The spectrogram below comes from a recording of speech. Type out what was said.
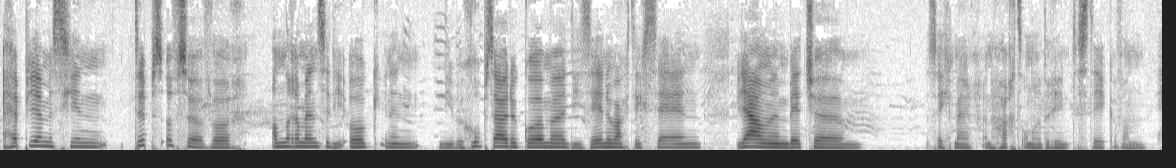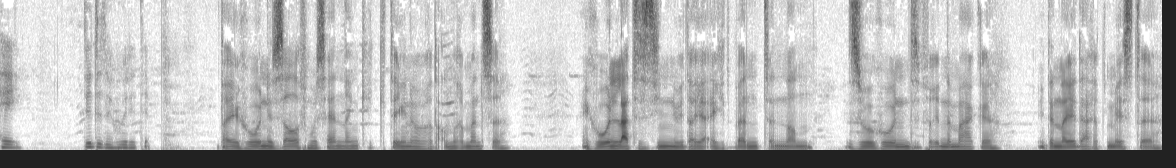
Heb je misschien tips of zo voor andere mensen die ook in een nieuwe groep zouden komen, die zenuwachtig zijn? Ja, om een beetje, zeg maar, een hart onder de riem te steken van hey, dit is een goede tip. Dat je gewoon jezelf moet zijn, denk ik, tegenover de andere mensen. En gewoon laten zien wie dat je echt bent en dan zo gewoon vrienden maken. Ik denk dat je daar het meeste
